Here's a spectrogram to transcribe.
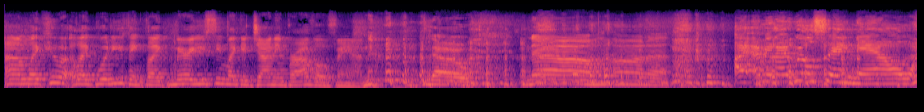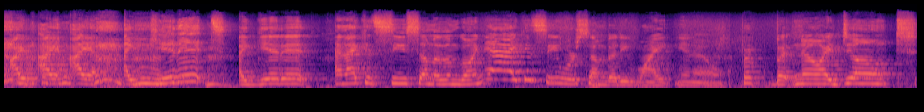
um, like who? Like, what do you think? Like, Mary, you seem like a Johnny Bravo fan. No, no, oh, no. I, I mean, I will say now, I, I, I, I get it, I get it, and I could see some of them going, yeah, I could see where somebody white, you know, But- but no, I don't.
